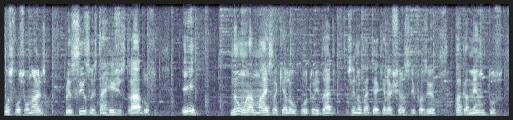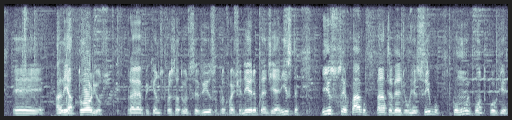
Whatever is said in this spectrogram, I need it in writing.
os funcionários precisam estar registrados e não há mais aquela oportunidade, você não vai ter aquela chance de fazer pagamentos é, aleatórios para pequenos prestadores de serviço, para faxineira, para diarista. Isso ser pago através de um recibo comum e ponto. Por quê?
